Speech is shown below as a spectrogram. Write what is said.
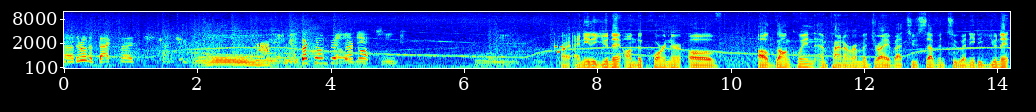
Uh, they're on the back side, just trying to shoot me. Oh, yeah, Back down, Vic, back off. Alright, I need a unit on the corner of Algonquin and Panorama Drive at 272. I need a unit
